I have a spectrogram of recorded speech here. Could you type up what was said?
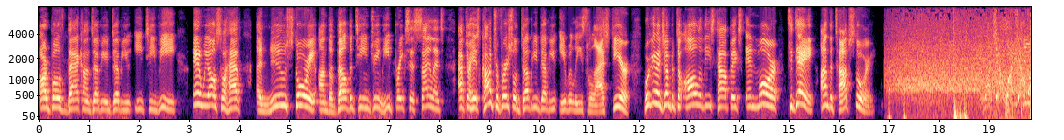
are both back on WWE TV. And we also have a new story on the Velveteen Dream. He breaks his silence after his controversial WWE release last year. We're going to jump into all of these topics and more today on the top story. Watch out, watch out,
